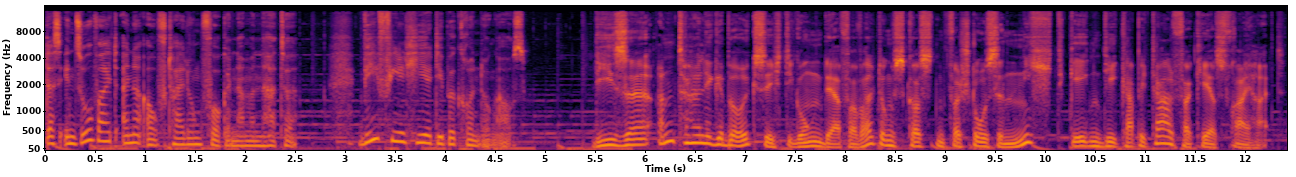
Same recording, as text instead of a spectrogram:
das insoweit eine Aufteilung vorgenommen hatte. Wie fiel hier die Begründung aus? Diese anteilige Berücksichtigung der Verwaltungskosten verstoße nicht gegen die Kapitalverkehrsfreiheit.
